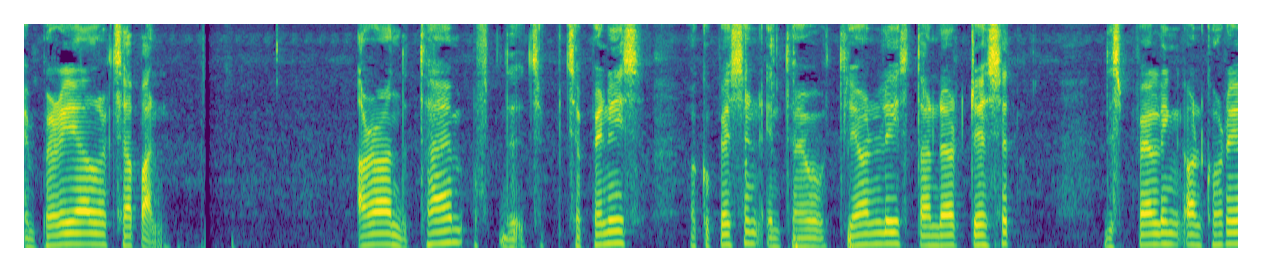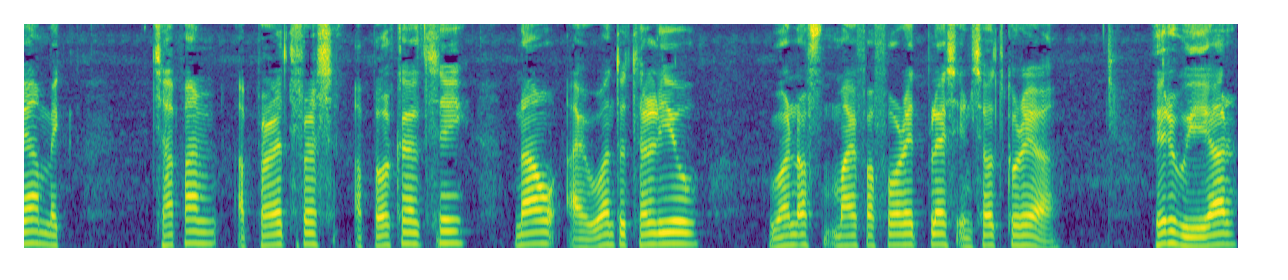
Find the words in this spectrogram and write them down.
Imperial Japan. Around the time of the Japanese occupation intentionally standardized the spelling on Korea make Japan appear first apocryphally. Now I want to tell you one of my favorite places in South Korea. Here we are.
